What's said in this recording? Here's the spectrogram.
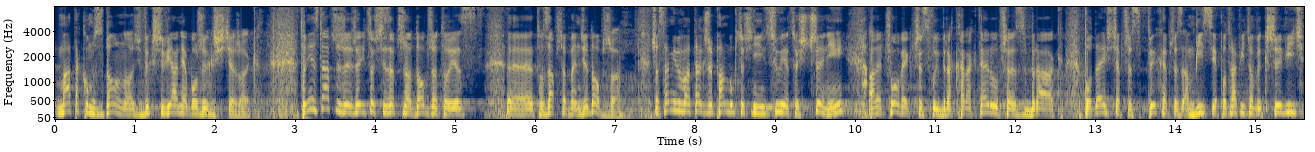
ma taką zdolność wykrzywiania Bożych ścieżek? To nie znaczy, że jeżeli coś się zaczyna dobrze, to jest, e, to zawsze będzie dobrze. Czasami bywa tak, że Pan Bóg coś inicjuje, coś czyni, ale człowiek przez swój brak charakteru, przez brak podejścia, przez pychę, przez ambicję potrafi to wykrzywić,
